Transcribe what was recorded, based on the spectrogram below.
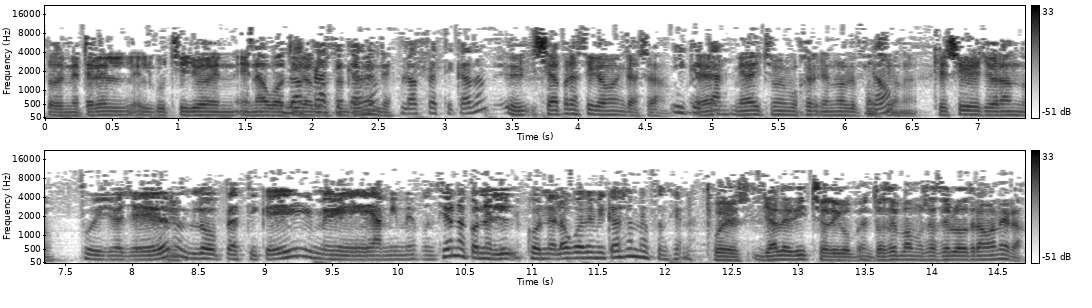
Lo de meter el, el cuchillo en, en agua ¿Lo has tibia practicado? constantemente. ¿Lo has practicado? Eh, se ha practicado en casa. ¿Y qué ¿eh? tal? Me ha dicho mi mujer que no le funciona. Que sigue llorando. Pues yo ayer lo practiqué y me, a mí me funciona. Con el, con el agua de mi casa me funciona. Pues ya le he dicho, digo, entonces vamos a hacerlo de otra manera.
